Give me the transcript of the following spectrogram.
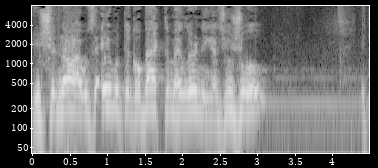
you should know I was able to go back to my learning as usual. And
